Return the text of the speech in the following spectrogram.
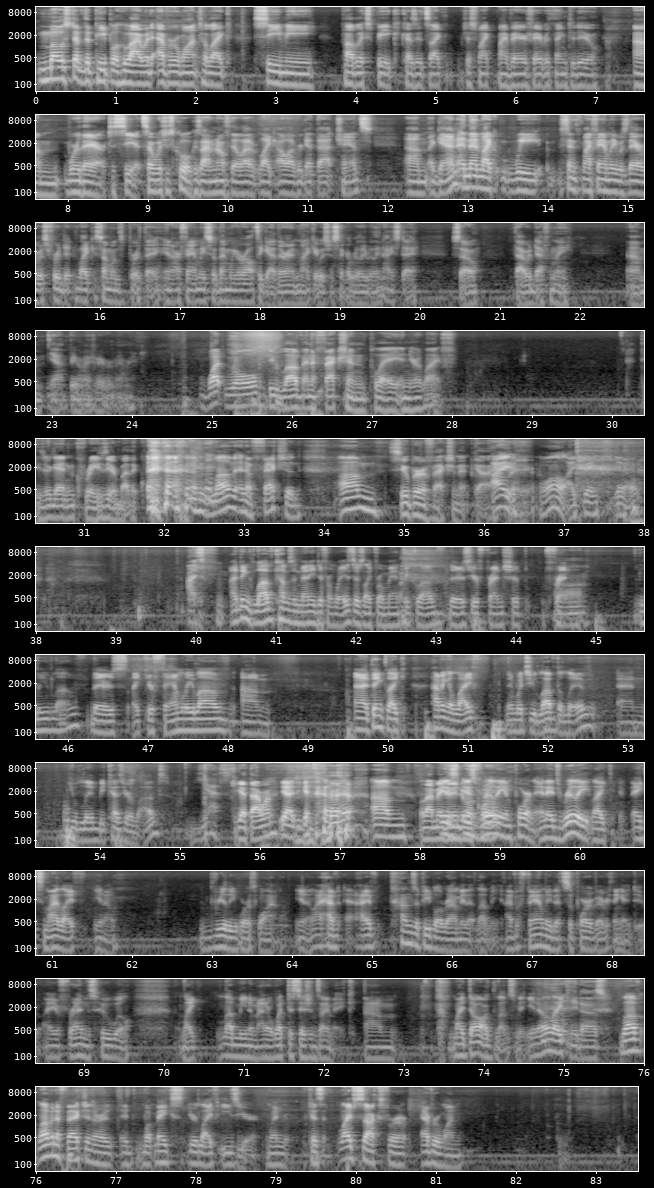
most of the people who I would ever want to like see me public speak because it's like just like my very favorite thing to do um, were there to see it. So which is cool because I don't know if they'll ever like I'll ever get that chance um, again. And then like we since my family was there it was for like someone's birthday in our family so then we were all together and like it was just like a really really nice day. So that would definitely um, yeah be my favorite memory. What role do love and affection play in your life these are getting crazier by the question. Love and affection. Um, Super affectionate guy. I right here. well, I think you know. I I think love comes in many different ways. There's like romantic love. There's your friendship, friendly love. There's like your family love. Um, and I think like having a life in which you love to live and you live because you're loved. Yes. Did you get that one? Yeah, did you get that on there? Um, Will that make is, it into is a quote? really important, and it's really like it makes my life, you know, really worthwhile. You know, I have I have tons of people around me that love me. I have a family that's supportive of everything I do. I have friends who will, like, love me no matter what decisions I make. Um, my dog loves me. You know, like He does. love love and affection are it, what makes your life easier when because life sucks for everyone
